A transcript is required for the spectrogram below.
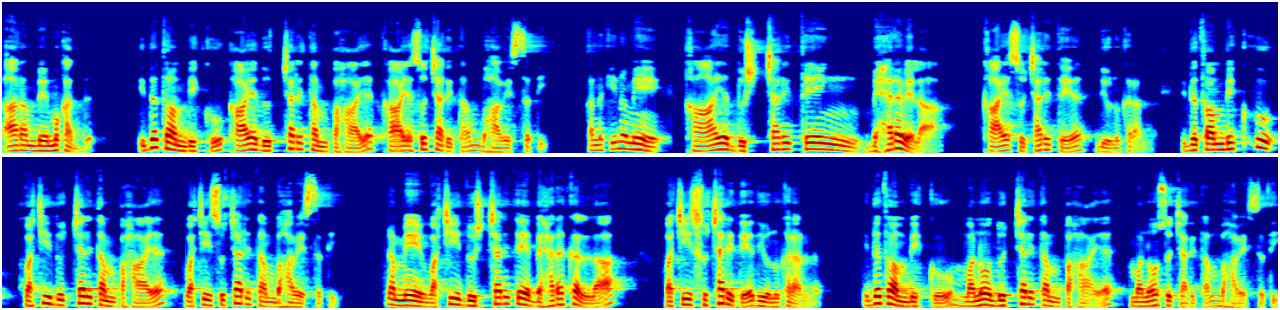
ආරම්භය මොකද්ද? ඉදතම් බික්කු කාය දුච්චරිතම් පහය කාය සුචරිතම් භාවෙස්සති. කන්න කියන මේ කාය දුෂ්චරිතයෙන් බැහැර වෙලා කාය සුචරිතය දිනු කරන්න. ඉදතම් බික්කු වචී දුච්චරිතම් පහය වචී සුචරිතම් භාවෙස්සති. නම් මේ වචී දුෂ්චරිතය බැහැර කළා වචී සුචරිතය දිනු කරන්න. ඉදතම් බික්කු මනෝ දුච්චරිතම් පහය මනෝ සුචරිතම් භාවෙස්සති.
